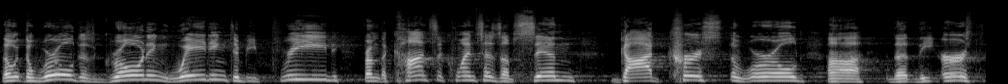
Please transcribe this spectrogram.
The, the world is groaning, waiting to be freed from the consequences of sin. God cursed the world, uh, the, the earth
